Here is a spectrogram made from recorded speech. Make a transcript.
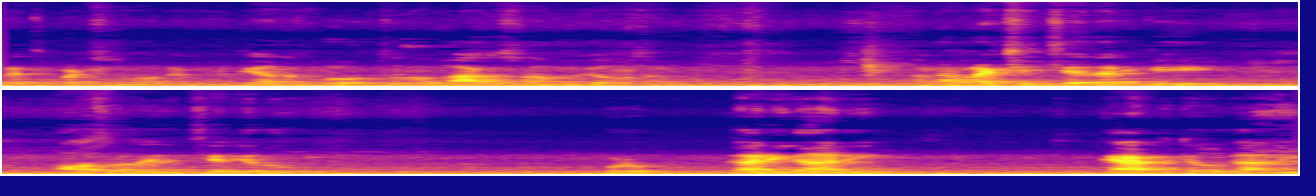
ప్రతిపక్షంలో ఉన్నారు. ఇప్పుడు కేంద్ర ప్రభుత్వంలో భాగస్వాములుగా ఉన్నారు. అక్కడ రక్షించేదానికి అవసరమైన చర్యలు ఇప్పుడు గని కానీ క్యాపిటల్ కానీ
